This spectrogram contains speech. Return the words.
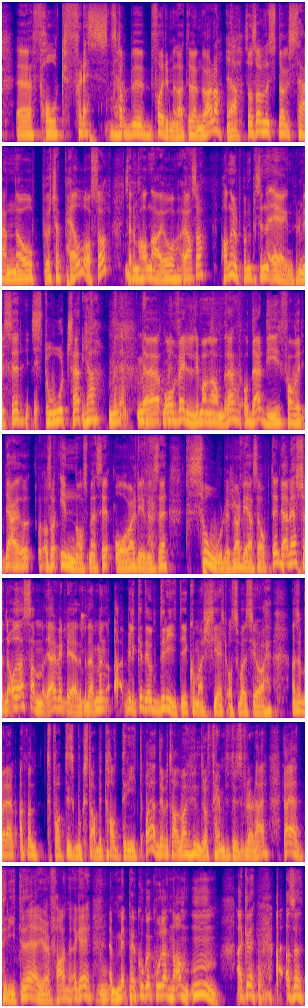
folk flest skal forme deg til hvem du er. da. Ja. Sånn som Doug Stanhope Chappelle også, selv om han er jo altså, han har gjort det på sine egne premisser, stort sett. Ja, men, men, Eh, og men veldig mange andre. Og det er de favoritt, Det er jo også innholdsmessig og verdimessig soleklart de jeg ser opp til. Ja, men Jeg skjønner, og det er samme, jeg er veldig enig med det, men vil ikke det å drite i kommersielt også bare si altså bare At man faktisk bokstavelig talt driter Å ja, dere betaler meg 150 000 for å gjøre det her. Ja, jeg driter i det, jeg gjør faen. ok? Mm. Coca-Cola, nam, mm. Er ikke det Altså,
